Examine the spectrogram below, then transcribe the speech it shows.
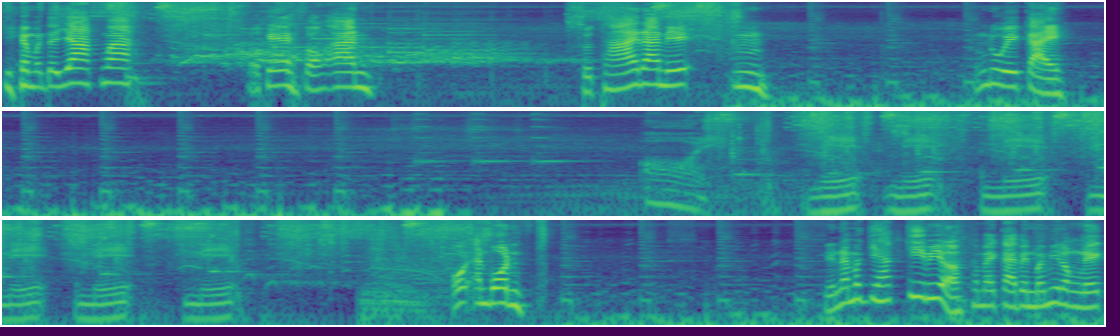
เกมมันจะยากมาก โอเคสองอัน สุดท้ายด้านนี้ อืมต้องดูไอ้ไก่โอ้ยอันนี้อันนี้อันนี้อันนี้อันนี้อันนี้โอ้ยอันบน เดี๋ยวนะเมื่อกี้ฮักกี้ไม่เหรอทำไมกลายเป็นมัมมี่ลองเล็ก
